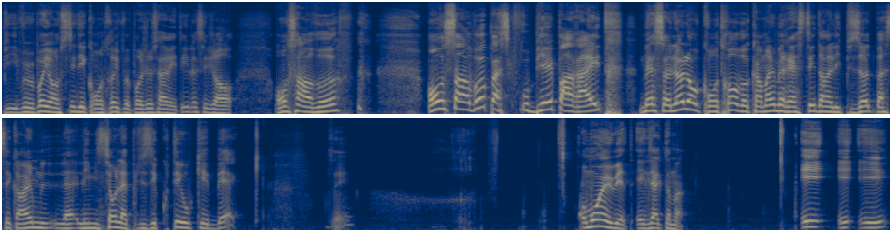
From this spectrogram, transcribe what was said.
Puis ils veulent pas, ils ont signé des contrats, ils peuvent pas juste arrêter. Là, c'est genre on s'en va. on s'en va parce qu'il faut bien paraître. Mais cela, le contrat, on va quand même rester dans l'épisode parce que c'est quand même l'émission la plus écoutée au Québec. Au moins 8, exactement. Et, et,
